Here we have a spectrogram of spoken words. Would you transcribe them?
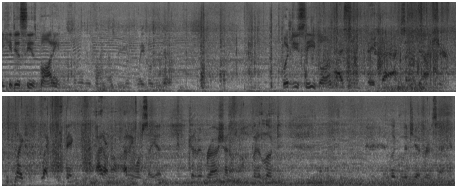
You can just see his body. What did you see, Bob? I see big backs. Yeah, sure. Like, like big. I don't know. I don't even want to say it. Could have been brush. I don't know. But it looked. It looked legit for a second.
